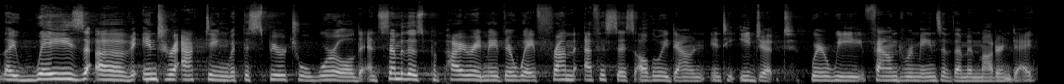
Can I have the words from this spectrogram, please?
like ways of interacting with the spiritual world. And some of those papyri made their way from Ephesus all the way down into Egypt, where we found remains of them in modern day.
